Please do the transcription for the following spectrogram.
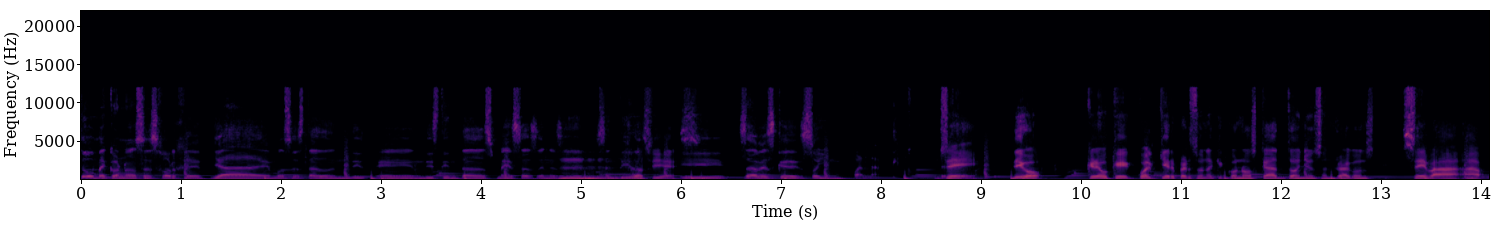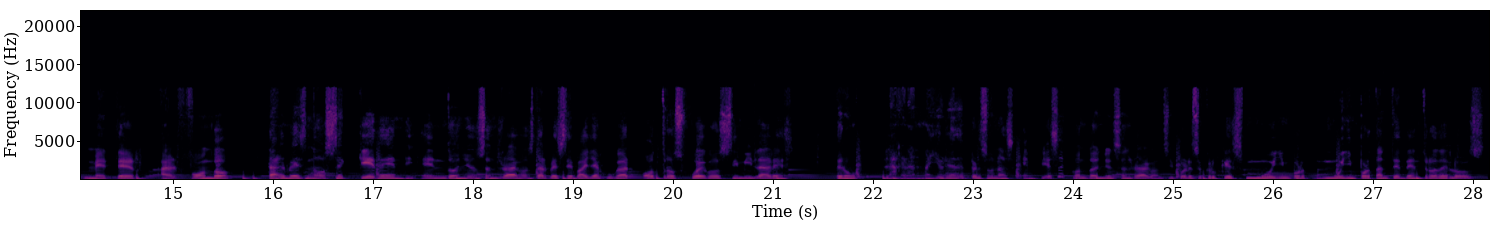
Tú me conoces, Jorge. Ya hemos estado en, distintas mesas en ese sentido. Así es. Y sabes que soy un fanático. Sí. Digo, creo que cualquier persona que conozca Dungeons and Dragons se va a meter al fondo. Tal vez no se quede en, en Dungeons and Dragons, tal vez se vaya a jugar otros juegos similares, pero la gran mayoría de personas empieza con Dungeons and Dragons y por eso creo que es muy, muy importante dentro de los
